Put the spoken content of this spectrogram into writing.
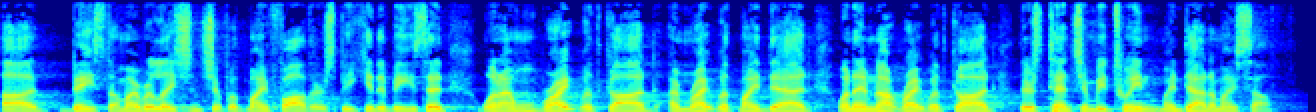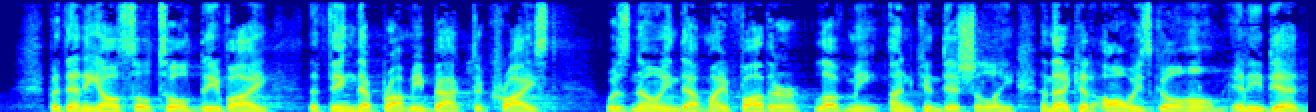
uh, based on my relationship with my father. Speaking to me, he said, When I'm right with God, I'm right with my dad. When I'm not right with God, there's tension between my dad and myself. But then he also told Levi, The thing that brought me back to Christ was knowing that my father loved me unconditionally and that I could always go home. And he did.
